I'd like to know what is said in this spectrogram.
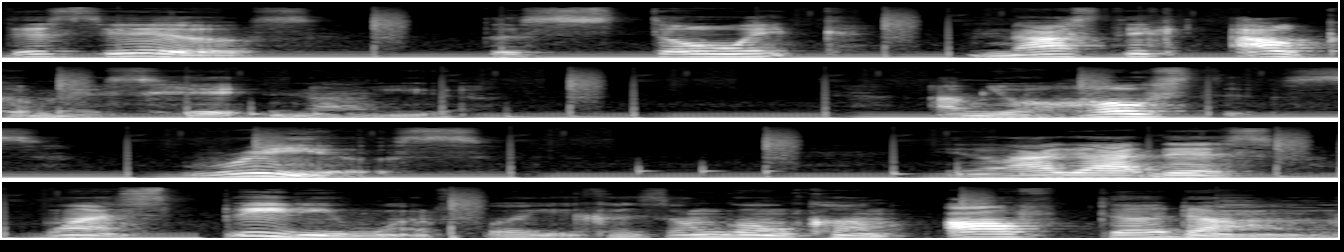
This is the Stoic Gnostic Alchemist hitting on you. I'm your hostess, Rios. You know, I got this one speedy one for you because I'm going to come off the dome.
